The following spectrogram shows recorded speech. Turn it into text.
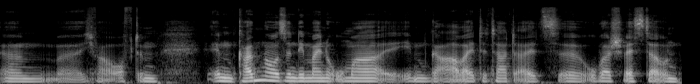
Ähm, äh, ich war oft im im Krankenhaus, in dem meine Oma eben gearbeitet hat als äh, Oberschwester und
